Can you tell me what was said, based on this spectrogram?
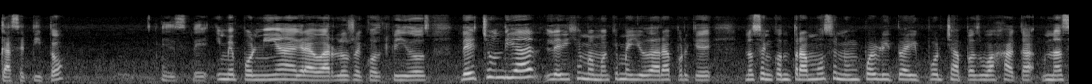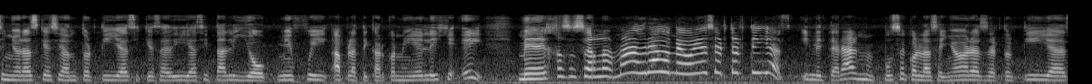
casetito este, y me ponía a grabar los recorridos. De hecho, un día le dije a mamá que me ayudara porque nos encontramos en un pueblito ahí por Chiapas, Oaxaca, unas señoras que hacían tortillas y quesadillas y tal, y yo me fui a platicar con ella y le dije, hey, ¿me dejas hacerla? Madre, me voy a hacer tortillas. Y literal, me puse con las señoras a hacer tortillas,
